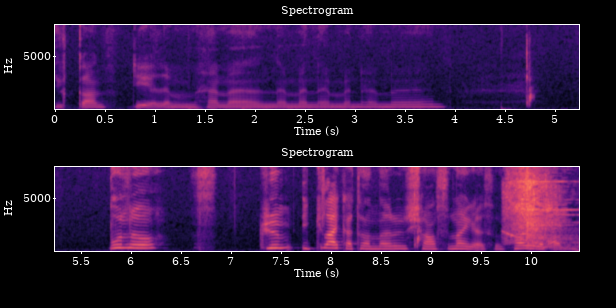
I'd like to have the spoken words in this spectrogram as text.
Dükkan diyelim hemen hemen hemen hemen. Bunu tüm iki like atanların şansına gelsin. Hadi bakalım.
